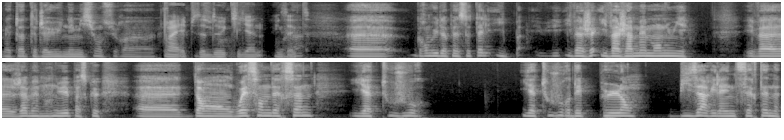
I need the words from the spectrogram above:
Mais toi, t'as déjà eu une émission sur. euh, Ouais, épisode Sur- 2, Kylian, exact. Euh, Grand Budapest Hotel, il, il va, il va jamais m'ennuyer. Il va jamais m'ennuyer parce que dans Wes Anderson, il y a toujours, il y a toujours des plans bizarres. Il a une certaine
